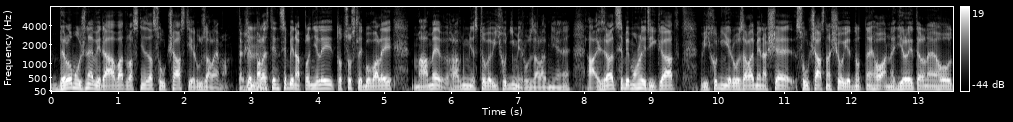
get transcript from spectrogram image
bylo možné vydávat vlastně za součást Jeruzaléma. Takže hmm. palestinci by naplnili to, co slibovali. Máme hlavní město ve východním Jeruzalémě a Izraelci by mohli říkat, říkat, východní Jeruzalém je naše součást našeho jednotného a nedělitelného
